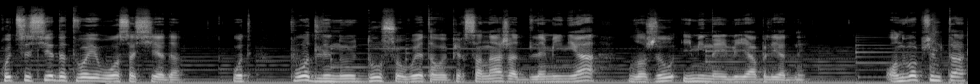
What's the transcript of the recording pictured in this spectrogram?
хоть соседа твоего соседа. Вот подлинную душу в этого персонажа для меня вложил именно Илья Бледный. Он, в общем-то,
